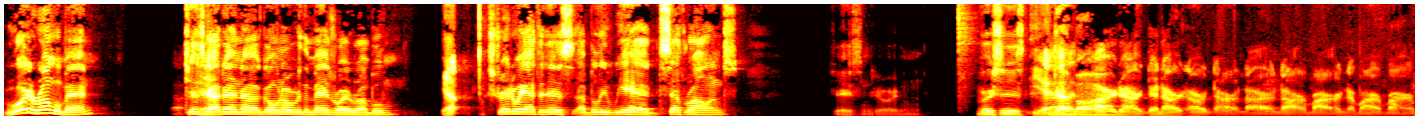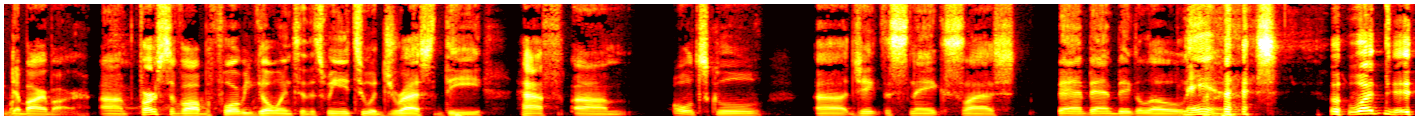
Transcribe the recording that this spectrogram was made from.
Royal Rumble, man, just Yeah. got done uh, going over the men's Royal Rumble. Yep. Straight away after this, I believe we had Seth Rollins, Jason Jordan versus Yeah. the bar, dar, dar, dar, dar, dar, dar, dar, bar, bar, bar. Bar bar. Um, first of all, before we go into this, we need to address the half um, old school uh, Jake the Snake slash Bam Bam Bigelow. Man. what did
